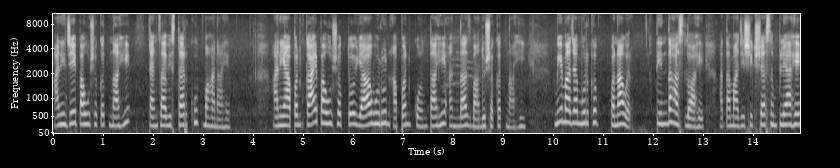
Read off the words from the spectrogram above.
आणि जे पाहू शकत नाही त्यांचा विस्तार खूप महान आहे. आणि आपण काय पाहू शकतो यावरून आपण कोणताही अंदाज बांधू शकत नाही. मी माझ्या मूर्खपणावर तीनदा हसलो आहे. आता माझी शिक्षा संपली आहे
